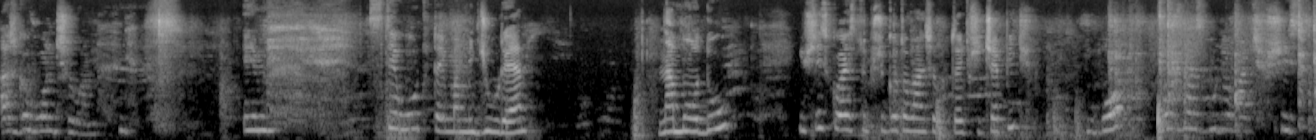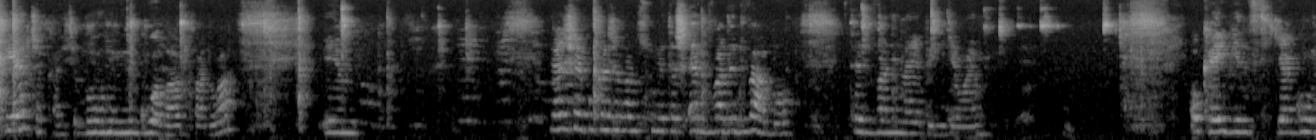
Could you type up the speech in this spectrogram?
aż go włączyłam. Z tyłu tutaj mamy dziurę na moduł i wszystko jest tu przygotowane, żeby tutaj przyczepić, bo można zbudować wszystkie. Czekajcie, bo mi głowa odpadła. Ja dzisiaj pokażę Wam w sumie też R2D2, bo te dwa nie najlepiej nie działają. Ok, więc ja go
